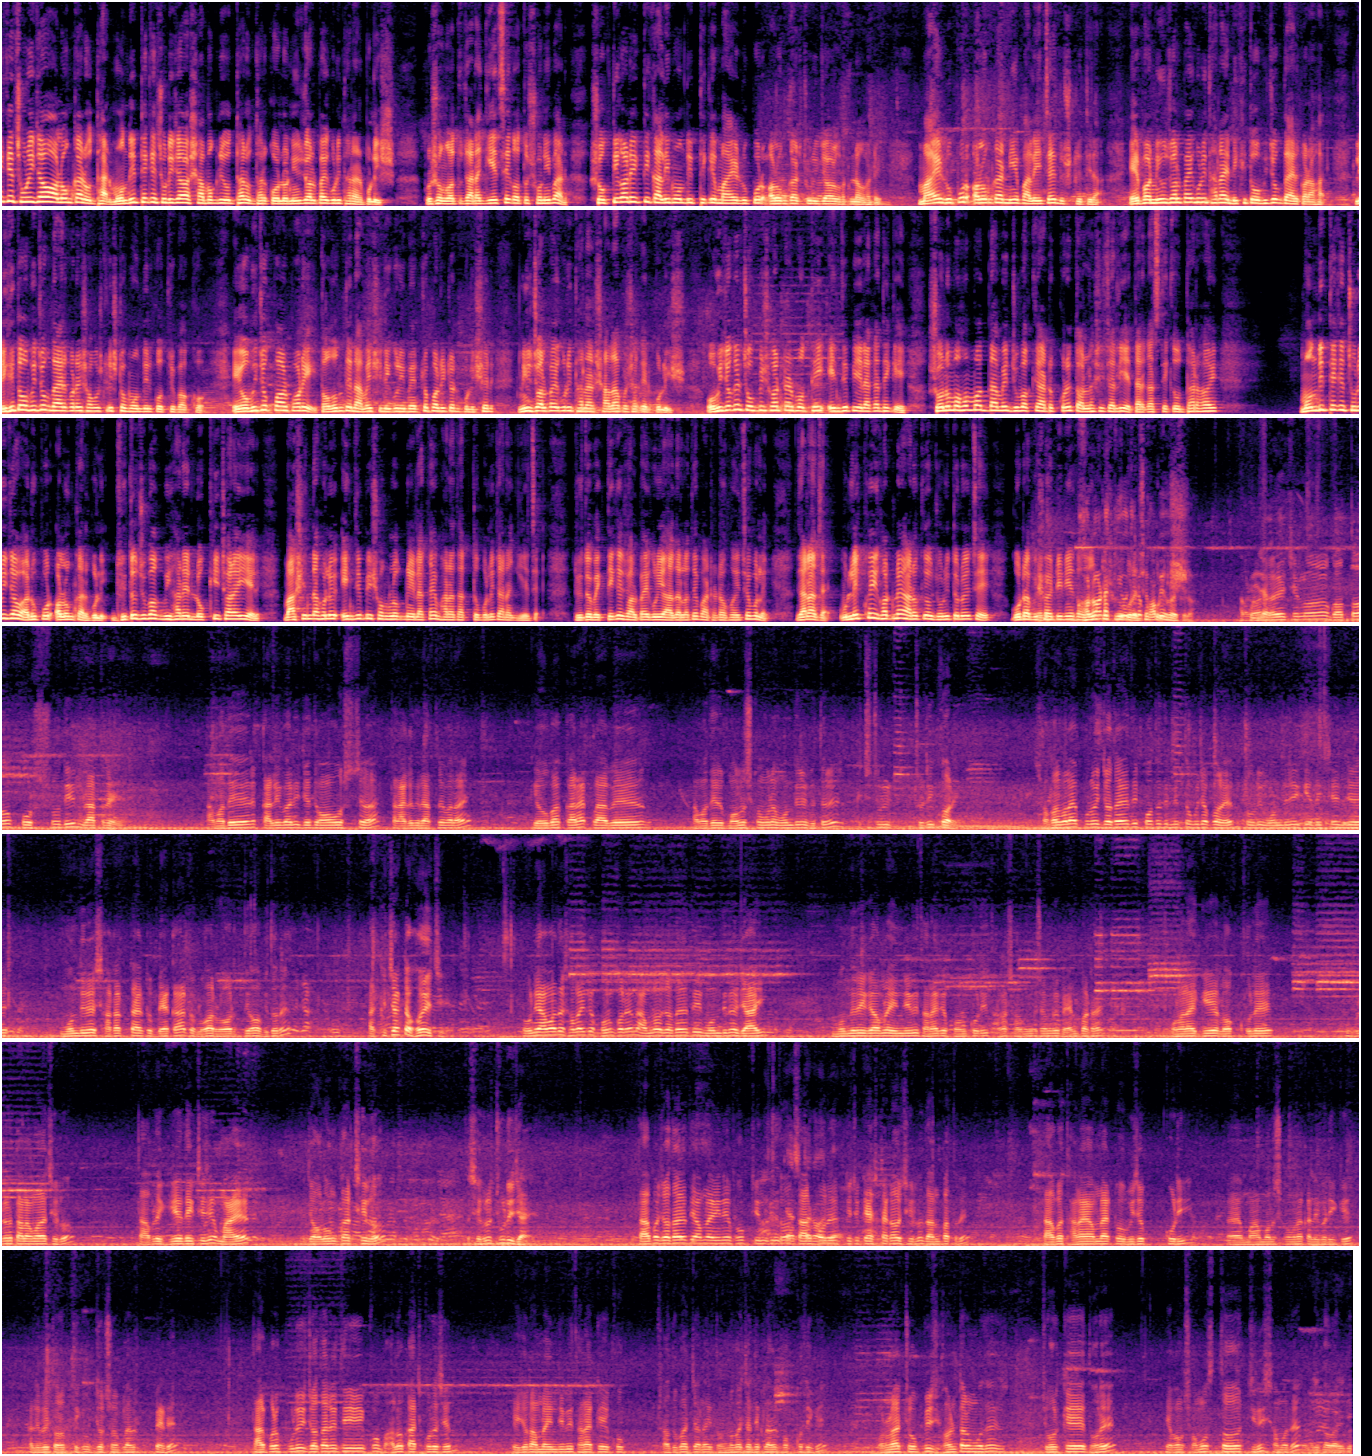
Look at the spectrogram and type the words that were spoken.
থেকে চুরি যাওয়া অলঙ্কার উদ্ধার, মন্দির থেকে চুরি যাওয়া সামগ্রী উদ্ধার উদ্ধার করল নিউ জলপাইগুড়ি থানার পুলিশ। প্রসঙ্গত জানা গিয়েছে, গত শনিবার শক্তিগড়ে একটি কালী মন্দির থেকে মায়ের রূপোর অলঙ্কার চুরি যাওয়ার ঘটনা ঘটে। মায়ের রূপোর অলংকার নিয়ে পালিয়ে যায় দুষ্কৃতীরা। এরপর নিউ জলপাইগুড়ি থানায় লিখিত অভিযোগ দায়ের করা হয়। লিখিত অভিযোগ দায়ের করে সংশ্লিষ্ট মন্দির কর্তৃপক্ষ। এই অভিযোগ পাওয়ার পরেই তদন্তে নামে শিলিগুড়ি মেট্রোপলিটন পুলিশের নিউ জলপাইগুড়ি থানার সাদা পোশাকের পুলিশ। অভিযোগের চব্বিশ ঘণ্টার মধ্যেই এনজেপি এলাকা থেকে সোনু মোহাম্মদ নামের যুবককে আটক করে তল্লাশি চালিয়ে তার কাছ থেকে উদ্ধার হয় মন্দির থেকে চুরি যাওয়া রূপোর অলংকারগুলি ধৃত যুবক বিহারের লক্ষ্মীছড়াইয়ের বাসিন্দা হলেও এনজেপি সংলগ্ন এলাকায় ভাড়া থাকতো বলে জানা গিয়েছে। ধৃত ব্যক্তিকে জলপাইগুড়ি আদালতে পাঠানো হয়েছে বলে জানা যায়। উল্লেখ্য এই ঘটনায় আরও কেউ জড়িত রয়েছে? গোটা বিষয়টি নিয়ে তদন্ত শুরু করেছে হয়েছিল? হয়েছিল গত পরশু দিন রাত্রে। আমাদের কালীবাড়ি যেদিন অমাবস্যা তার আগের দিন রাত্রেবেলায় কেউ বা কারা ক্লাবের আমাদের মনস্কামনা মন্দিরের ভিতরে কিছু চুরি চুরি করে। সকালবেলায় পুরো যথারীতি প্রতিদিন নিত্য পূজা করেন, তো উনি মন্দিরে গিয়ে দেখছেন যে মন্দিরের শাটারটা একটু বেঁকা একটা লোহার রড দেওয়া ভিতরে, আর কিছু একটা হয়েছে। উনি আমাদের সবাইকে ফোন করেন, আমরাও যথারীতি মন্দিরে যাই। মন্দিরে গিয়ে আমরা এনজিবি থানাকে ফোন করি, থানার সঙ্গে সঙ্গে ভ্যান পাঠায় ওনারা গিয়ে লক খুলে তালা মারা ছিল। তারপরে গিয়ে দেখছি যে মায়ের যে অলঙ্কার ছিল তো সেগুলো চুরি যায়। তারপর যথারীতি আমরা এই নিয়ে খুব চিন্তিত। তারপরে কিছু ক্যাশ টাকাও ছিল দানপাত্রে। তারপরে থানায় আমরা একটা অভিযোগ করি মা মনস্কামনা কালীবাড়িকে কালীবাড়ির তরফ থেকে উজ্জ্বল সংঘ ক্লাবের প্যাডে। তারপরে পুলিশ যথারীতি খুব ভালো কাজ করেছেন। এই জন্য আমরা এনজিবি থানাকে খুব সাধুবাদ জানাই ধন্যবাদ জানাই ক্লাবের পক্ষ থেকে। ওনারা চব্বিশ ঘণ্টার মধ্যে চোরকে ধরে এবং সমস্ত জিনিস আমাদের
